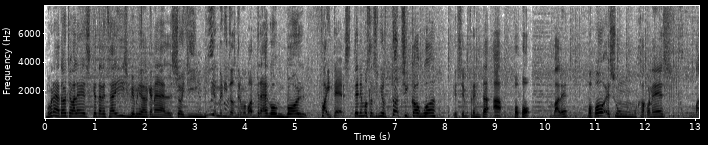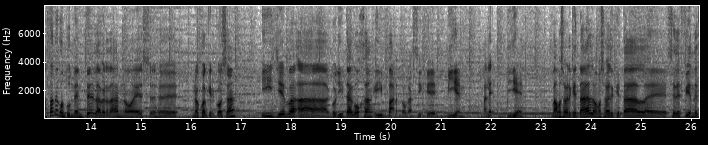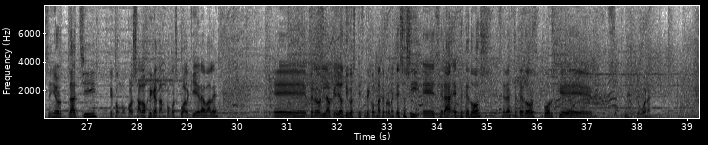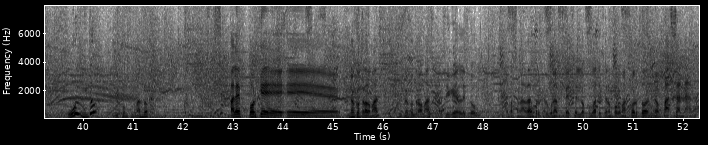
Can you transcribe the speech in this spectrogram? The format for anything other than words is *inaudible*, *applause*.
Buenas a todos chavales, ¿qué tal estáis? Bienvenidos al canal, soy Jin, bienvenidos de nuevo a Dragon Ball Fighters Tenemos al señor Tachikawa que se enfrenta a Popo, ¿vale? Popo es un japonés bastante contundente, la verdad, no es, eh, no es cualquier cosa Y lleva a Gogeta, Gohan y Bardock, así que bien, ¿vale? Bien Vamos a ver qué tal, vamos a ver qué tal eh, se defiende el señor Tachi que como cosa lógica tampoco es cualquiera, ¿vale? Eh, pero lo que yo os digo es que este combate promete. Eso sí, eh, será FT2. Será FT2 porque... Uf, qué buena. Uy, mira. Y confirmando. Vale, porque no he encontrado más. No he encontrado más. Así que let's go. No pasa nada, porque algunas veces los combates serán un poco más cortos. No pasa nada.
